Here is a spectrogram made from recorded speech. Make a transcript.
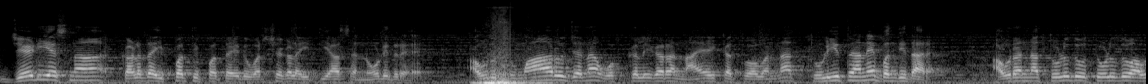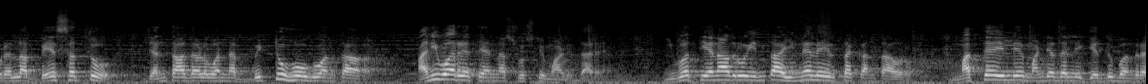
ಜೆ ಡಿ ಎಸ್ನ ಕಳೆದ ಇಪ್ಪತ್ತಿಪ್ಪತ್ತೈದು ವರ್ಷಗಳ ಇತಿಹಾಸ ನೋಡಿದರೆ ಅವರು ಸುಮಾರು ಜನ ಒಕ್ಕಲಿಗರ ನಾಯಕತ್ವವನ್ನು ತುಳಿತಾನೆ ಬಂದಿದ್ದಾರೆ. ಅವರನ್ನು ತುಳಿದು ತುಳಿದು ಅವರೆಲ್ಲ ಬೇಸತ್ತು ಜನತಾದಳವನ್ನು ಬಿಟ್ಟು ಹೋಗುವಂಥ ಅನಿವಾರ್ಯತೆಯನ್ನು ಸೃಷ್ಟಿ ಮಾಡಿದ್ದಾರೆ. ಇವತ್ತೇನಾದರೂ ಇಂಥ ಹಿನ್ನೆಲೆ ಇರ್ತಕ್ಕಂಥ ಅವರು, ಮತ್ತೆ ಇಲ್ಲಿ ಮಂಡ್ಯದಲ್ಲಿ ಗೆದ್ದು ಬಂದರೆ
